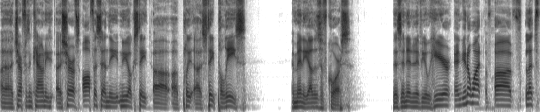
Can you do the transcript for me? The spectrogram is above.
uh, Jefferson County uh, Sheriff's Office, and the New York State uh, uh, uh, State Police, and many others, of course. There's an interview here, and you know what? Let's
